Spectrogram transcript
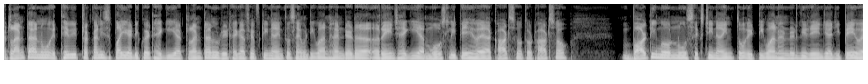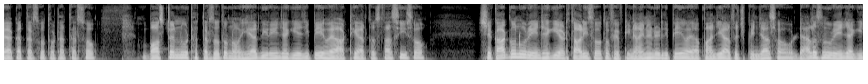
ਅਟਲਾਂਟਾ ਨੂੰ ਇੱਥੇ ਵੀ ਟਰੱਕਾਂ ਦੀ ਸਪਲਾਈ ਐਡਿਕੁਏਟ ਹੈਗੀ ਆ। ਅਟਲਾਂਟਾ ਨੂੰ ਰੇਟ ਹੈਗਾ 59 ਤੋਂ 7100 ਰੇਂਜ ਹੈਗੀ ਆ ਮੋਸਟਲੀ ਪੇ ਹੋਇਆ 6100 ਤੋਂ 6800 ਬਾਲਟਿਮੋਰ ਨੂੰ 69 ਤੋਂ 8100 ਦੀ ਰੇਂਜ ਹੈ ਜੀ ਪੇ ਹੋਇਆ 7100 ਤੋਂ 7800 ਬੋਸਟਨ ਨੂੰ 7800 ਤੋਂ 9000 ਦੀ ਰੇਂਜ ਹੈਗੀ ਹੈ ਜੀ, ਪੇ ਹੋਇਆ 8000 ਤੋਂ 8700 ਸ਼ਿਕਾਗੋ ਨੂੰ ਰੇਂਜ ਹੈਗੀ 4800 ਤੋਂ 5900 ਦੀ, ਪੇ ਹੋਇਆ 5000 ਤੋਂ 5500 ਡੈਲਸ ਨੂੰ ਰੇਂਜ ਹੈਗੀ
